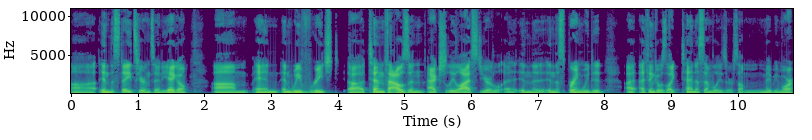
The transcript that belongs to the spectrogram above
uh, in the states here in San Diego, um, and and we've reached uh, ten thousand actually last year uh, in the in the spring. We did I, I, think it was like 10 assemblies or something, maybe more.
